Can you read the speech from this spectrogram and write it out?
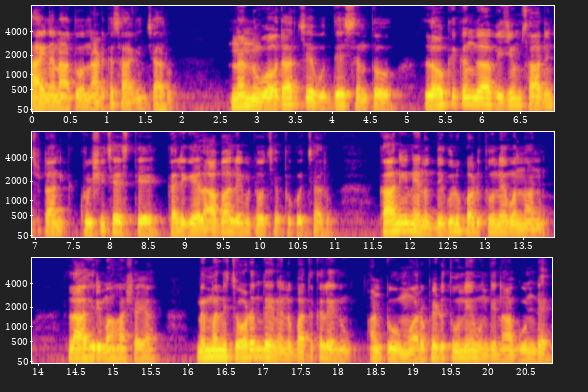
ఆయన నాతో నడక సాగించారు. నన్ను ఓదార్చే ఉద్దేశంతో లౌకికంగా విజయం సాధించటానికి కృషి చేస్తే కలిగే లాభాలేమిటో చెప్పుకొచ్చారు. కానీ నేను దిగులు పడుతూనే ఉన్నాను. లాహిరి మహాశయ మిమ్మల్ని చూడందే నేను బతకలేను అంటూ మొరపెడుతూనే ఉంది నా గుండె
